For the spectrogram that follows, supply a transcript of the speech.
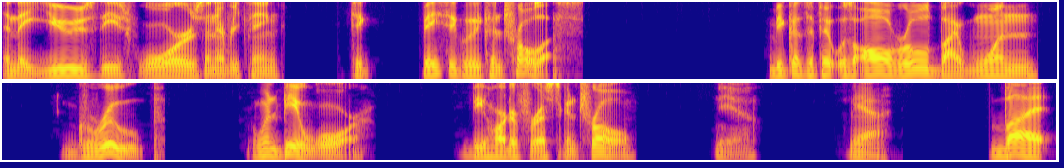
And they use these wars and everything to basically control us. Because if it was all ruled by one group, it wouldn't be a war It'd be harder for us to control. Yeah. Yeah. But,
